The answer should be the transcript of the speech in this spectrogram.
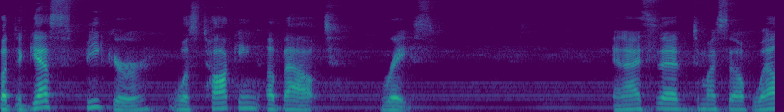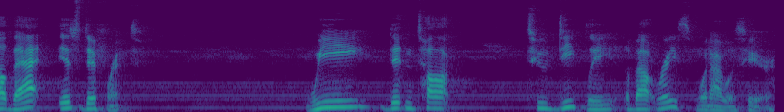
But the guest speaker was talking about race. And I said to myself, well, that is different. We didn't talk too deeply about race when I was here.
